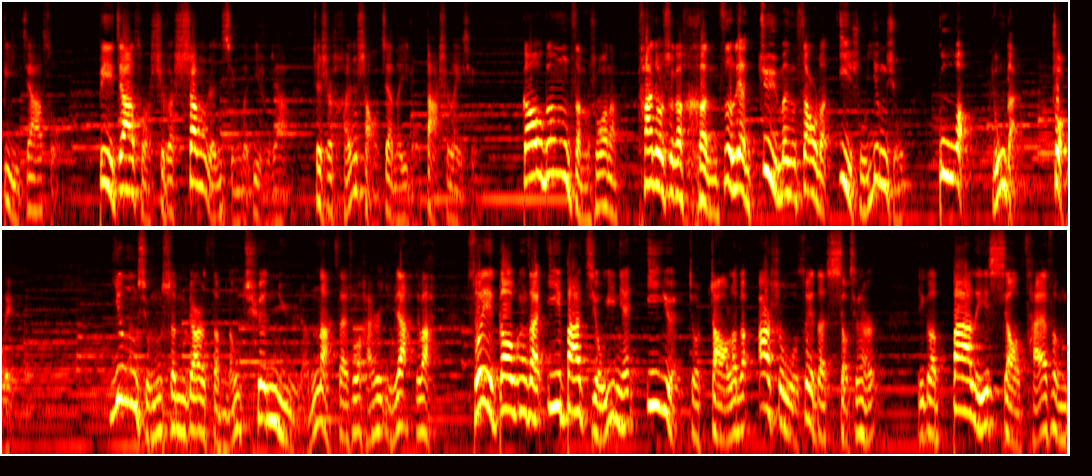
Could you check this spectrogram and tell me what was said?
毕加索。毕加索是个商人型的艺术家，这是很少见的一种大师类型。高更怎么说呢？他就是个很自恋、巨闷骚的艺术英雄。孤傲、勇敢、壮烈，英雄身边怎么能缺女人呢？再说还是艺术家，对吧？所以高更在一八九一年一月就找了个二十五岁的小情人，一个巴黎小裁缝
